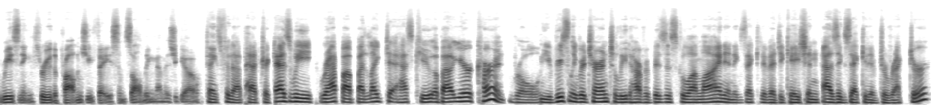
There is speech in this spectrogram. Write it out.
reasoning through the problems you face and solving them as you go. Thanks for that, Patrick. As we wrap up, I'd like to ask you about your current role. You've recently returned to lead Harvard Business School Online and executive education as executive director.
